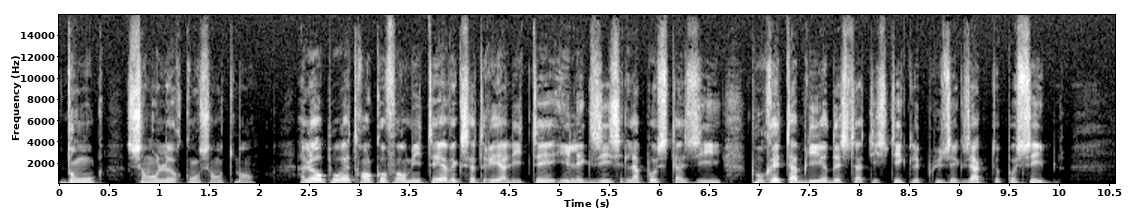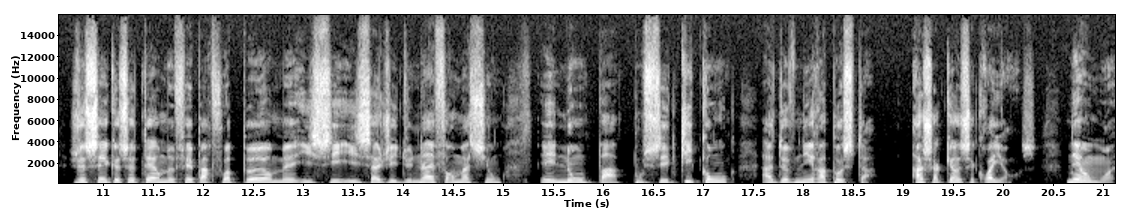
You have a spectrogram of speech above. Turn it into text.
donc sans leur consentement? Alors pour être en conformité avec cette réalité, il existe l'apostasie pour rétablir des statistiques les plus exactes possibles. Je sais que ce terme fait parfois peur, mais ici il s'agit d'une information et non pas pousser quiconque à devenir apostat à chacun ses croyances. Néanmoins,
